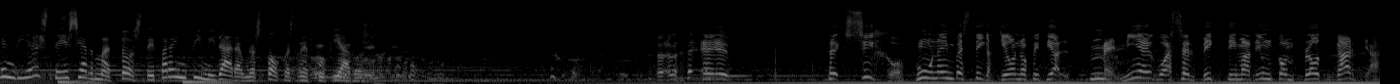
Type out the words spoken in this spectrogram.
enviaste ese armatoste para intimidar a unos pocos refugiados. Eh, exijo una investigación oficial. Me niego a ser víctima de un complot Garja.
